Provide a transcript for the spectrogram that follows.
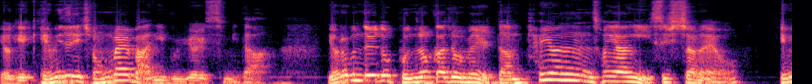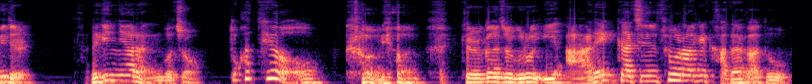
여기에 개미들이 정말 많이 물려 있습니다. 여러분들도 본전까지 오면 일단 팔려는 성향이 있으시잖아요. 개미들 다르겠냐라는 거죠. 똑같아요. 그러면 결과적으로 이 아래까지는 수월하게 가다가도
